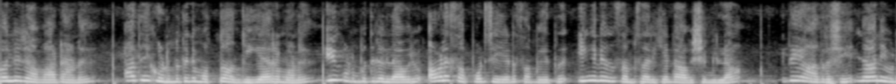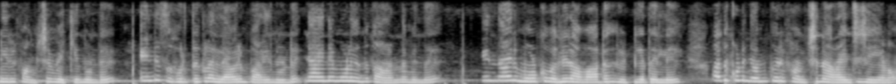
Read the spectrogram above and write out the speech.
വലിയൊരു അവാർഡാണ്. അത് ഈ കുടുംബത്തിന്റെ മൊത്തം അംഗീകാരമാണ്. ഈ കുടുംബത്തിലെല്ലാവരും അവളെ സപ്പോർട്ട് ചെയ്യേണ്ട സമയത്ത് ഇങ്ങനെയൊന്നും സംസാരിക്കേണ്ട ആവശ്യമില്ല. ഇതേ ആദർശി ഞാൻ ഇവിടെ ഒരു ഫംഗ്ഷൻ വെക്കുന്നുണ്ട്. എന്റെ സുഹൃത്തുക്കൾ എല്ലാവരും പറയുന്നുണ്ട് ഞാൻ എന്നെ മോളെ ഒന്ന് കാണണമെന്ന്. എന്തായാലും മോൾക്ക് വലിയൊരു അവാർഡൊക്കെ കിട്ടിയതല്ലേ? അതുകൊണ്ട് നമുക്കൊരു ഫംഗ്ഷൻ അറേഞ്ച് ചെയ്യണം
